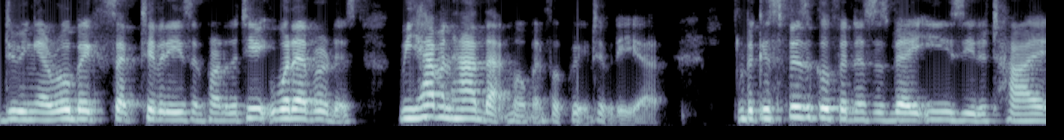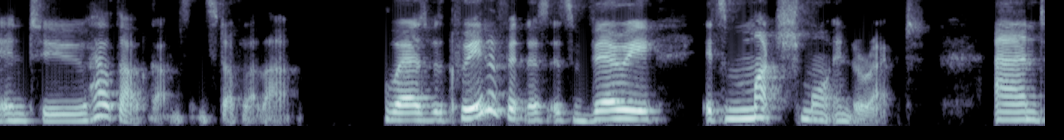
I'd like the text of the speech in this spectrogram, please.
doing aerobics activities in front of the TV, whatever it is. We haven't had that moment for creativity yet because physical fitness is very easy to tie into health outcomes and stuff like that. Whereas with creative fitness, it's very, it's much more indirect. And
